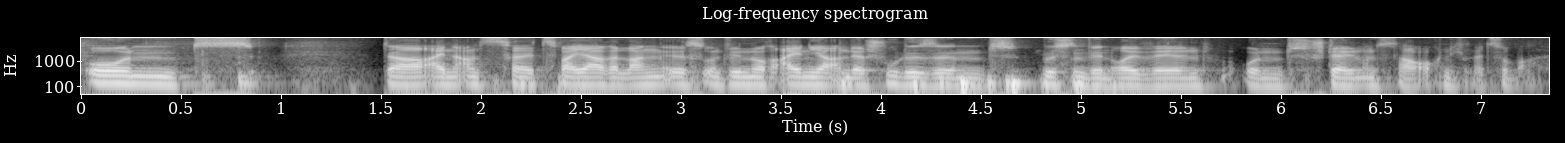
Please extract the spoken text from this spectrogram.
Und da eine Amtszeit zwei Jahre lang ist und wir noch ein Jahr an der Schule sind, müssen wir neu wählen und stellen uns da auch nicht mehr zur Wahl.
